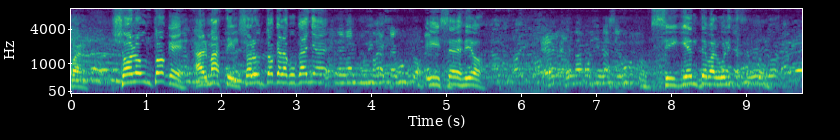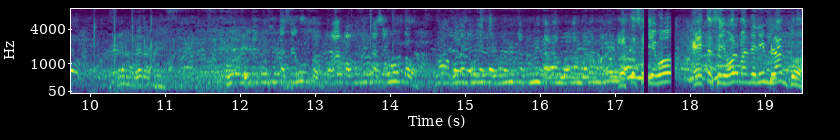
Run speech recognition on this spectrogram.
Bueno, solo un toque al mástil, solo un toque a la cucaña y se desvió. Siguiente valvulita segundo. Este se llevó, este se llevó el banderín blanco.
